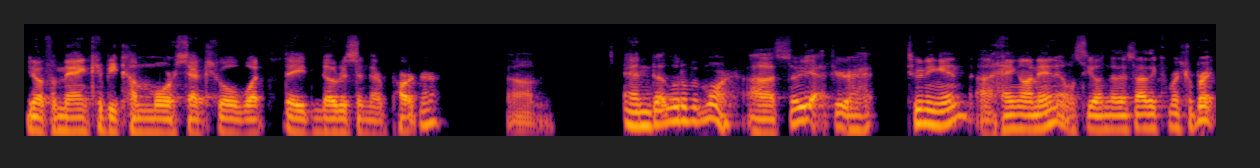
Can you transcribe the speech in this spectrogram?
you know, if a man can become more sexual, what they notice in their partner, um, and a little bit more. Uh, so, yeah, if you're tuning in, uh, hang on in, and we'll see you on the other side of the commercial break.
